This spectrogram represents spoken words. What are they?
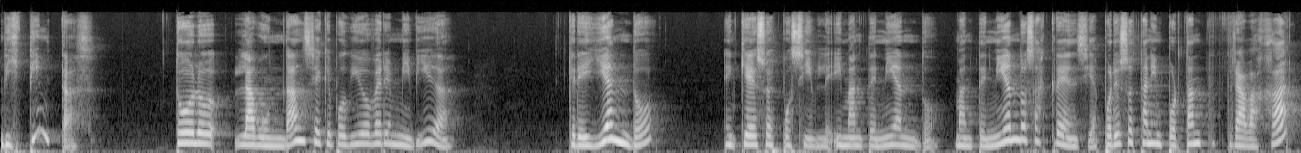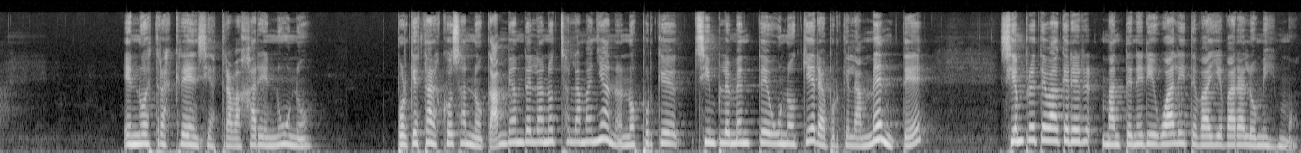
distintas. Toda la abundancia que he podido ver en mi vida, creyendo en que eso es posible y manteniendo, manteniendo esas creencias. Por eso es tan importante trabajar en nuestras creencias, trabajar en uno. Porque estas cosas no cambian de la noche a la mañana, no es porque simplemente uno quiera, porque la mente siempre te va a querer mantener igual y te va a llevar a lo mismo.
